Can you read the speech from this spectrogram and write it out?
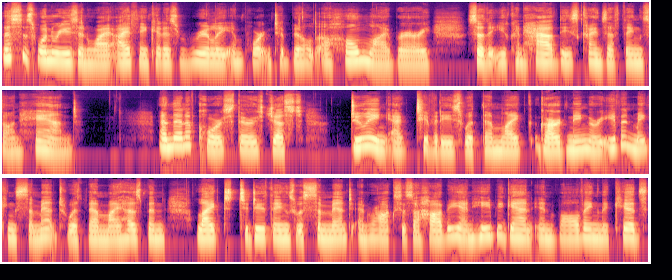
This is one reason why I think it is really important to build a home library so that you can have these kinds of things on hand. And then, of course, there's just doing activities with them like gardening or even making cement with them. My husband liked to do things with cement and rocks as a hobby, and he began involving the kids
